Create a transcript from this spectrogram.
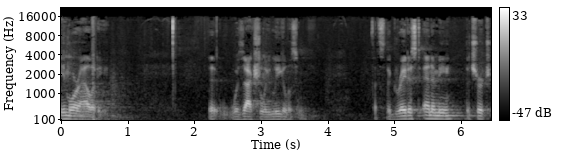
immorality, it was actually legalism. That's the greatest enemy the church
